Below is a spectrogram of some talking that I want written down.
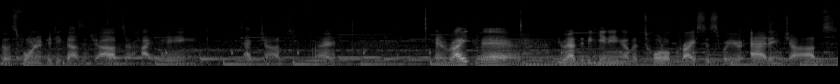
Those 450,000 jobs are high-paying tech jobs, right? And right there, you have the beginning of a total crisis where you're adding jobs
